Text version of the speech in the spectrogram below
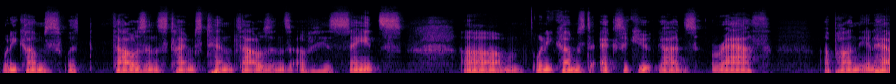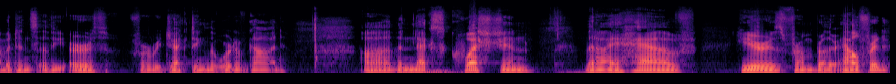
when he comes with thousands times ten thousands of his saints, um, when he comes to execute God's wrath upon the inhabitants of the earth for rejecting the word of God. Uh, the next question that I have here is from Brother Alfred,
